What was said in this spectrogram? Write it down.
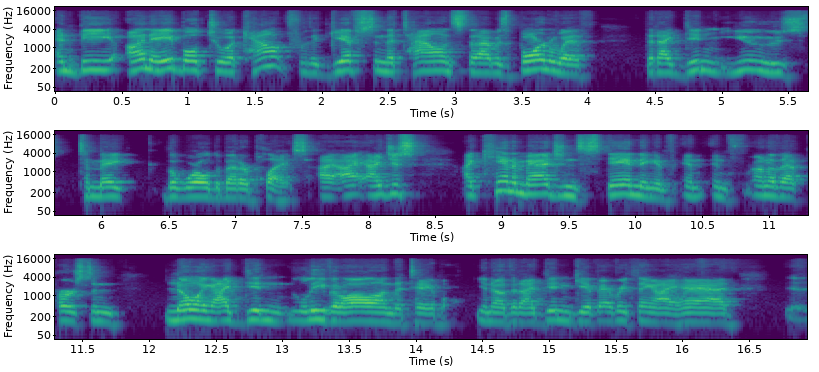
and be unable to account for the gifts and the talents that I was born with that I didn't use to make the world a better place. I, I, I just, I can't imagine standing in, in, in front of that person knowing I didn't leave it all on the table, you know, that I didn't give everything I had uh,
